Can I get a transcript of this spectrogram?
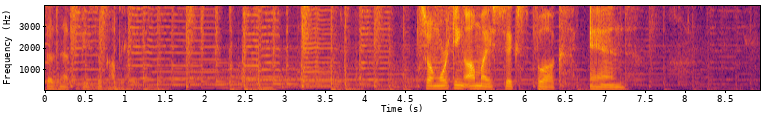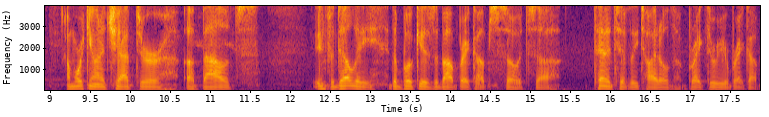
doesn't have to be so complicated. So, I'm working on my sixth book, and I'm working on a chapter about infidelity. The book is about breakups, so it's uh, tentatively titled Breakthrough Your Breakup."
